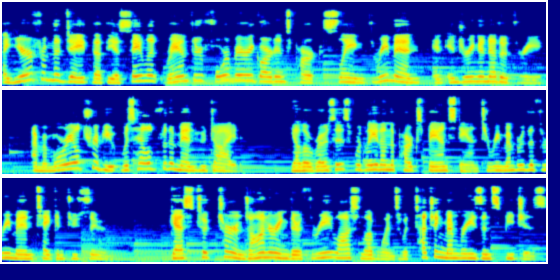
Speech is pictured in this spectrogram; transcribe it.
A year from the date that the assailant ran through Forbury Gardens Park, slaying three men and injuring another three, a memorial tribute was held for the men who died. Yellow roses were laid on the park's bandstand to remember the three men taken too soon. Guests took turns honoring their three lost loved ones with touching memories and speeches.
